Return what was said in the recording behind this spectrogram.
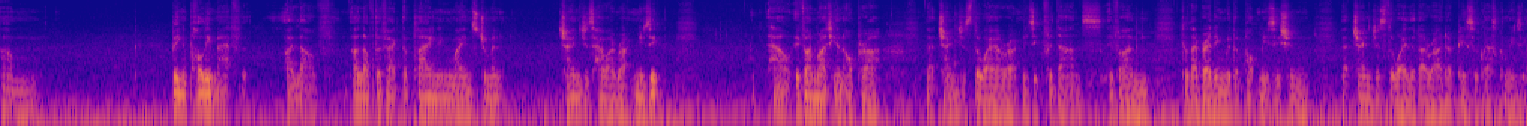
um, being a polymath, I love. I love the fact that playing my instrument changes how I write music. How if I'm writing an opera, that changes the way I write music for dance. If I'm collaborating with a pop musician, that changes the way that I write a piece of classical music.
